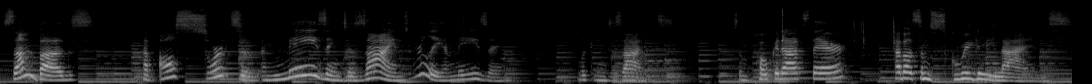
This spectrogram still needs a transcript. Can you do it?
Some bugs have all sorts of amazing designs, really amazing looking designs. Some polka dots there. How about some squiggly lines?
